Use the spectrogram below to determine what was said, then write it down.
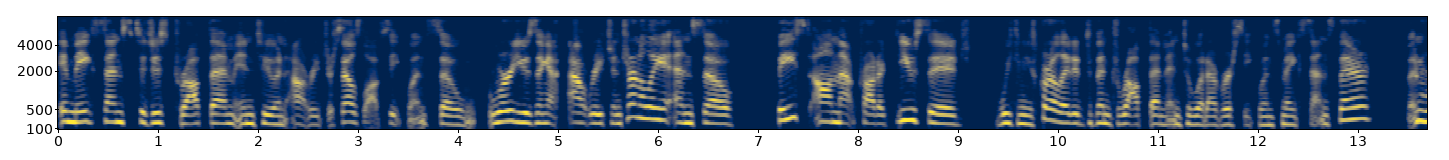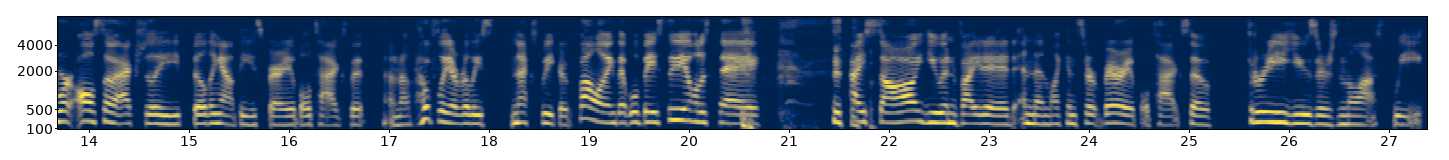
it makes sense to just drop them into an outreach or Salesloft sequence. So we're using Outreach internally. And so based on that product usage, we can use Correlated to then drop them into whatever sequence makes sense there. And we're also actually building out these variable tags that I don't know, hopefully I release next week or the following that will basically be able to say, I saw you invited and then like insert variable tag. So three users in the last week.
